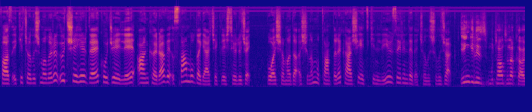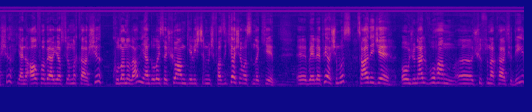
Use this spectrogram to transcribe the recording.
Faz 2 çalışmaları 3 şehirde Kocaeli, Ankara ve İstanbul'da gerçekleştirilecek. Bu aşamada aşının mutantlara karşı etkinliği üzerinde de çalışılacak. İngiliz mutantına karşı yani alfa varyasyonuna karşı kullanılan yani dolayısıyla şu an geliştirilmiş faz 2 aşamasındaki e, VLP aşımız sadece orijinal Wuhan e, şusuna karşı değil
